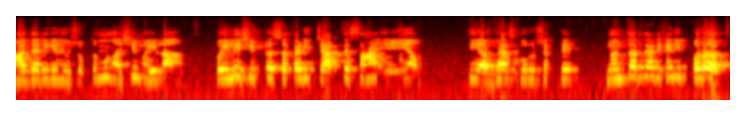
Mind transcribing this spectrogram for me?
हा त्या ठिकाणी होऊ शकतो. मग अशी महिला पहिली शिफ्ट सकाळी चार ते सहा ए एम ती अभ्यास करू शकते. नंतर त्या ठिकाणी परत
